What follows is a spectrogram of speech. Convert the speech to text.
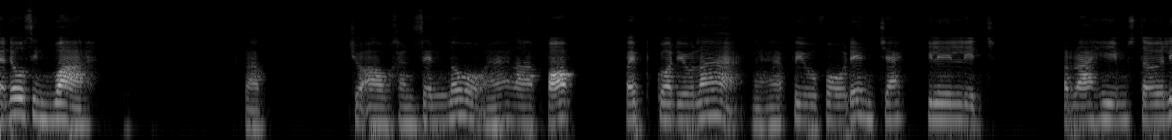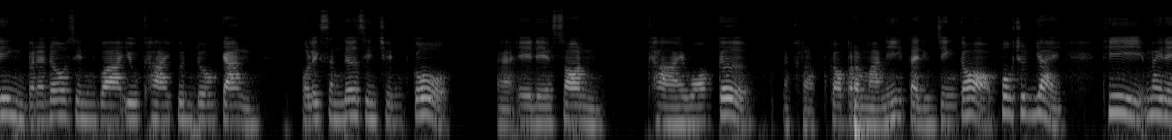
นาโดซินวาครับ โจอัลคันเซโลนะลาป็อกเป๊ปกัวเดล่านะฮะฟิลโฟเดนแจ็คกิลิตราฮิมสเตอร์ลิงเบรนโดซินวาอิลคายกุนโดกันโอเล็กซานเดอร์ซินเชนโกเอเดซอนคายวอลเกอร์นะครับก็ประมาณนี้แต่จริงๆ ก็พวกชุดใหญ่ที่ไม่ได้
